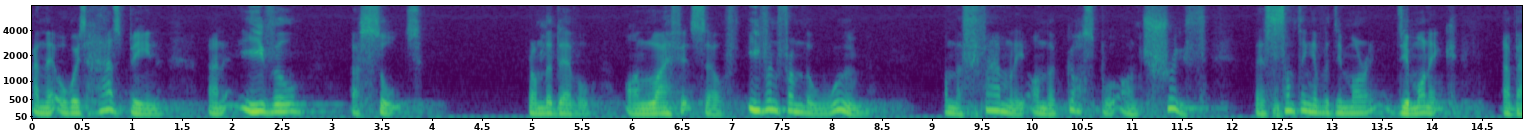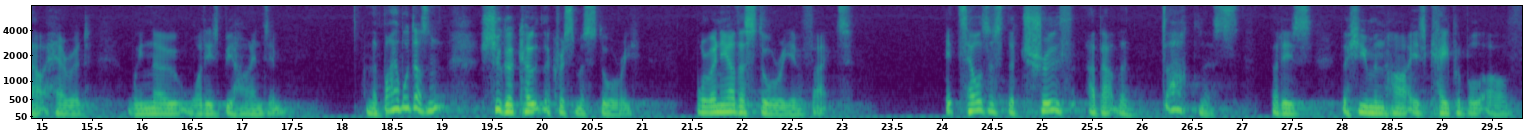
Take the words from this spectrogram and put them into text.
and there always has been, an evil assault from the devil on life itself, even from the womb, on the family, on the gospel, on truth. There's something of a demonic, about Herod. We know what is behind him. And the Bible doesn't sugarcoat the Christmas story or any other story, in fact. It tells us the truth about the darkness that is the human heart is capable of.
